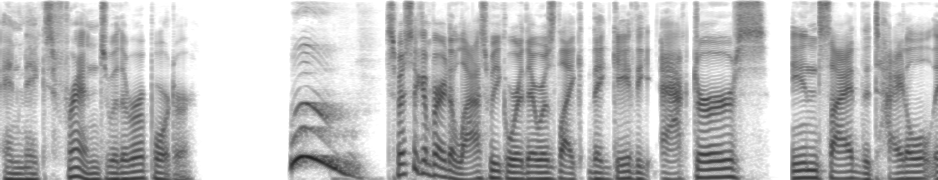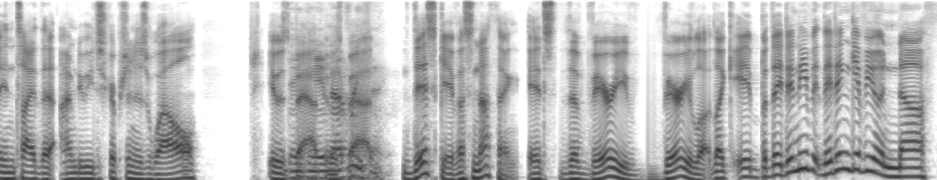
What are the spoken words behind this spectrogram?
and makes friends with a reporter. Woo! Especially compared to last week, where there was like they gave the actors inside the title, inside the IMDb description as well. It was They bad. It was bad. This gave us nothing. It's the very, very low. Like it, but they didn't even they didn't give you enough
